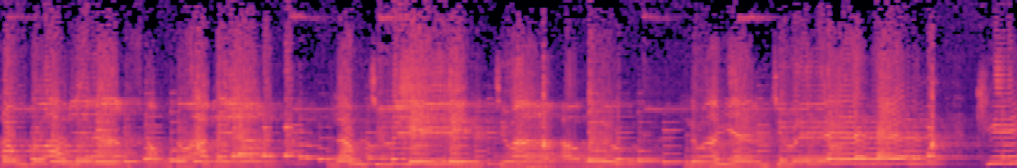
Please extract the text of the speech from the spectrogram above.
ဆုံးသွားပြန်ဆုံးသွားပြန်လောင်ကျွေးကျွမ်းအောင်လို့လွမ်းရန်ကျွေးခင်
